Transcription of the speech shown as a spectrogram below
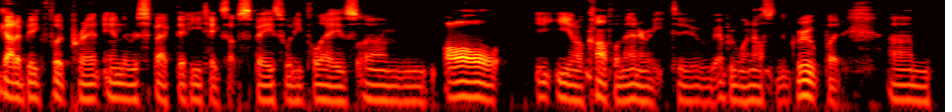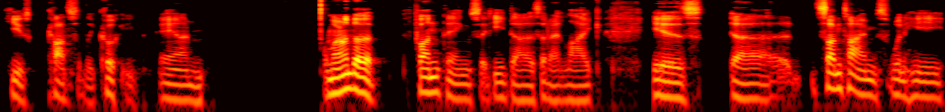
got a big footprint in the respect that he takes up space when he plays. Um, all you know, complimentary to everyone else in the group, but um, he's constantly cooking. And one of the fun things that he does that I like is uh, sometimes when he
